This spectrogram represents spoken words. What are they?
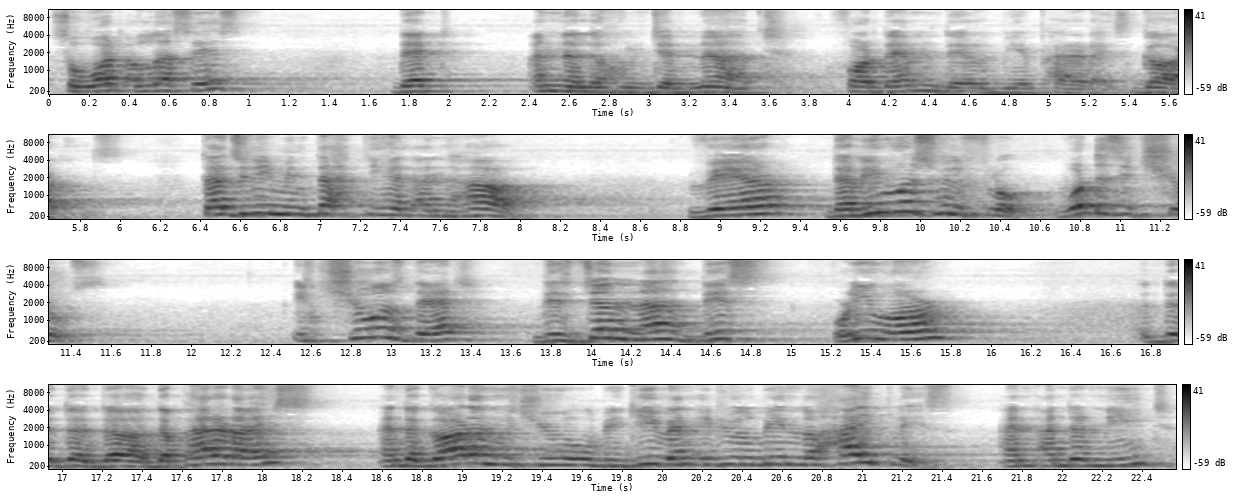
So what Allah says? That أَنَّ لَهُمْ جَنَّاتٍ For them there will be a paradise, gardens. تَجْرِي مِن تَحْتِهَا الْأَنْهَارِ where the rivers will flow. What does it show? It shows that this Jannah, this river, the, the, the, the paradise and the garden which you will be given, it will be in the high place. And underneath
